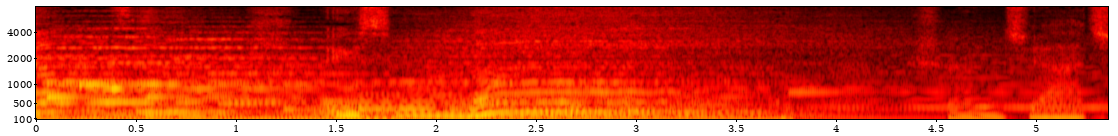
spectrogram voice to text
样子，你锁了，人家就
